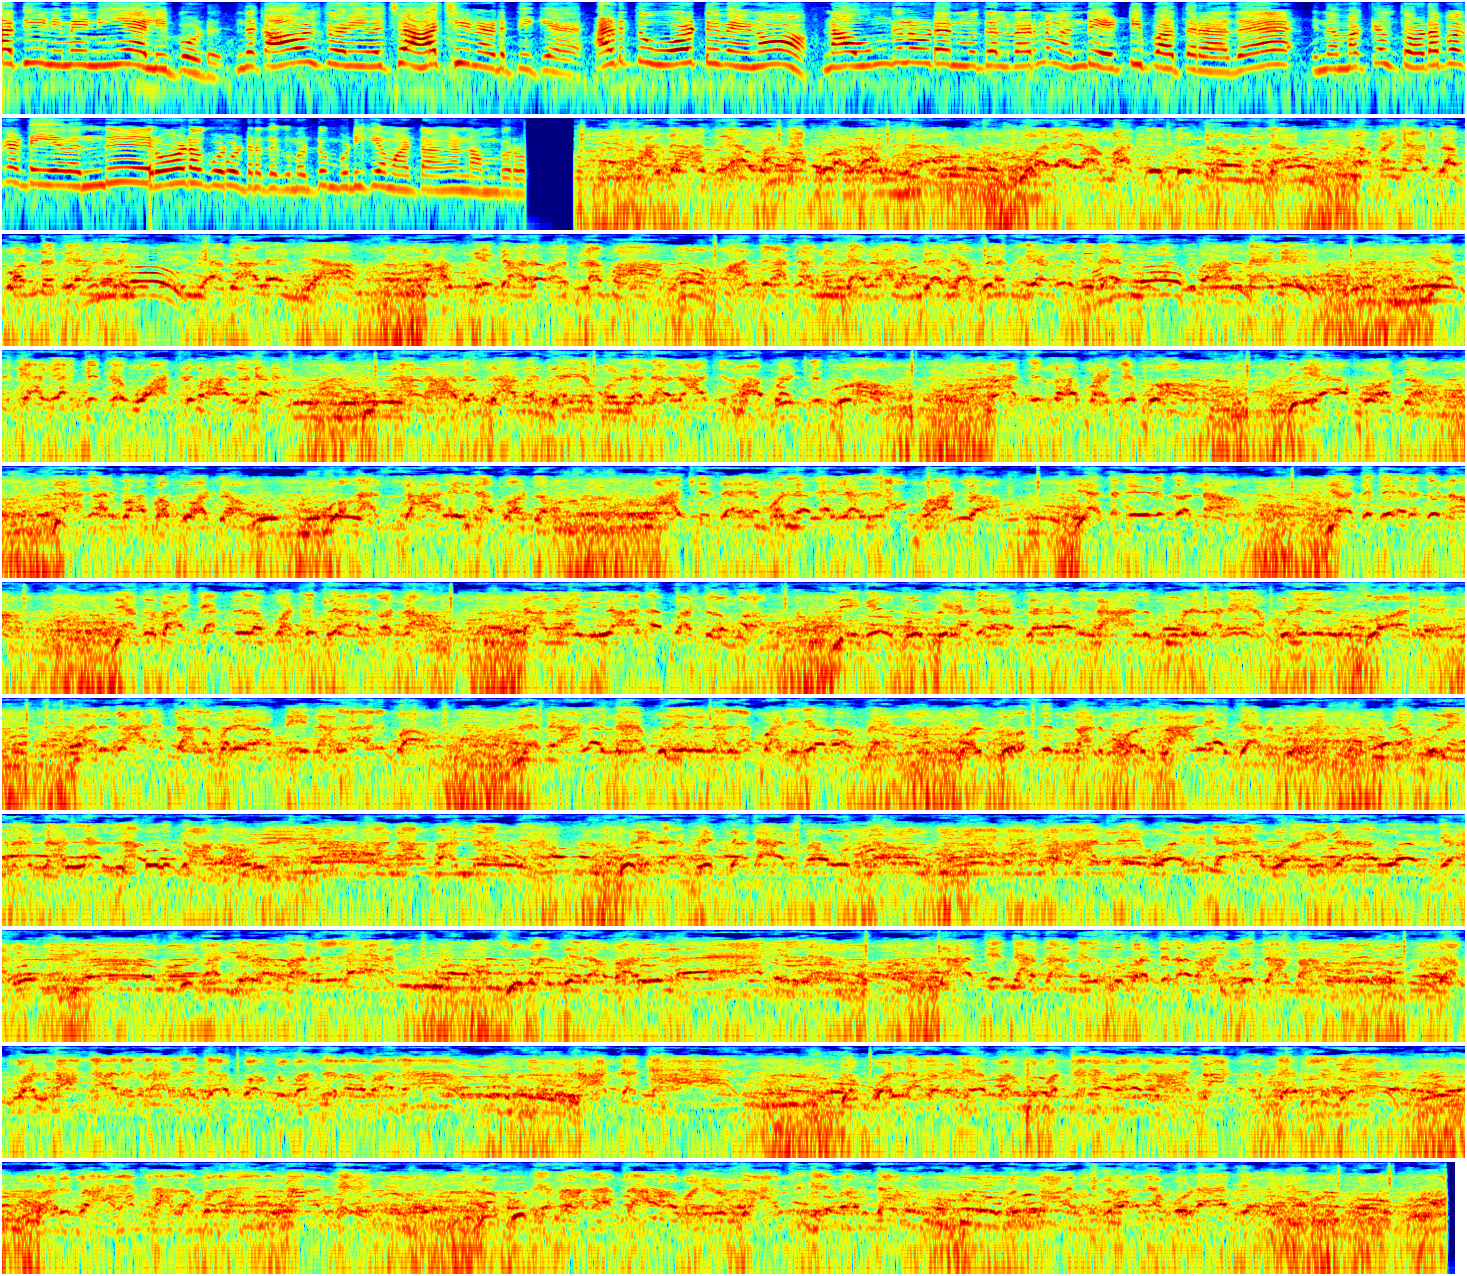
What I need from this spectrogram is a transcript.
எல்லாத்தையும் இனிமே நீயே அள்ளி போடு. இந்த காவல்துறையை வச்சு ஆட்சி நடத்திக்க. அடுத்து ஓட்டு வேணும். நான் உங்களுடன் முதல்வர்னு வந்து எட்டி பாத்துறாத. இந்த மக்கள் தொடப்பக்கட்டைய வந்து ரோட கூட்டுறதுக்கு மட்டும் பிடிக்க மாட்டாங்க நம்புறோம். ஓட்டு வாங்கல ராஜினாமா பண்ணிப்போம் ராஜினாமா Mulher, eu sou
